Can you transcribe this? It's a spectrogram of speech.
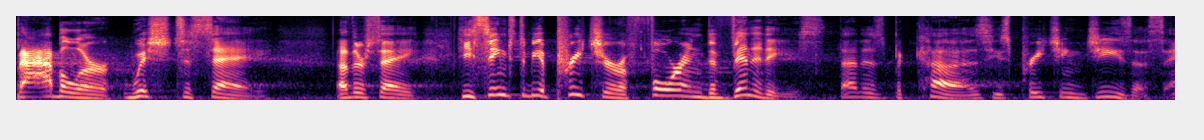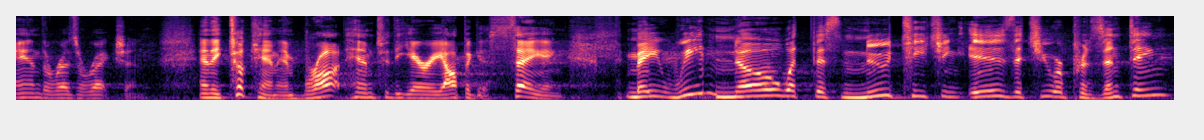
babbler wish to say? Others say, He seems to be a preacher of foreign divinities. That is because he's preaching Jesus and the resurrection. And they took him and brought him to the Areopagus, saying, May we know what this new teaching is that you are presenting?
